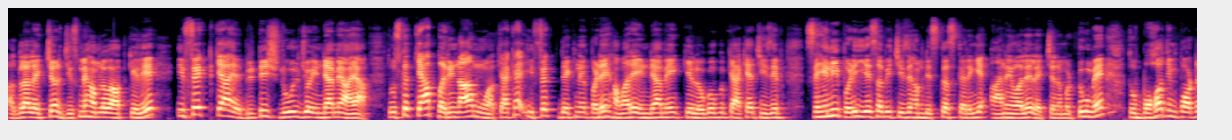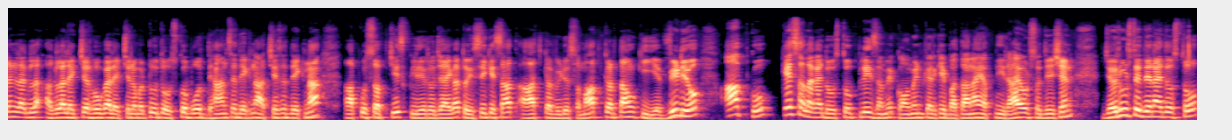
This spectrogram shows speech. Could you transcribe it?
अगला लेक्चर जिसमें हम लोग आपके लिए इफ़ेक्ट क्या है? ब्रिटिश रूल जो इंडिया में आया तो उसका क्या परिणाम हुआ? क्या क्या इफ़ेक्ट देखने पड़े हमारे इंडिया में के लोगों को? क्या क्या चीज़ें सहनी पड़ी? ये सभी चीज़ें हम डिस्कस करेंगे आने वाले लेक्चर नंबर टू में। तो बहुत इंपॉर्टेंट अगला लेक्चर होगा लेक्चर नंबर टू तो उसको बहुत ध्यान से देखना, अच्छे से देखना, आपको सब चीज़ क्लियर हो जाएगा। तो इसी के साथ आज का वीडियो समाप्त करता हूँ कि ये वीडियो आपको कैसा लगा दोस्तों? प्लीज़ हमें कॉमेंट करके बताना है अपनी राय और सजेशन ज़रूर से देना है दोस्तों।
